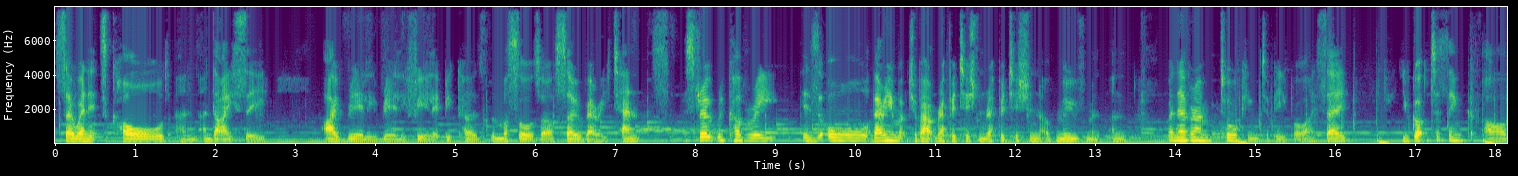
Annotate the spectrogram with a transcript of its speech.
So when it's cold and, and icy, I really, really feel it because the muscles are so very tense. Stroke recovery is all very much about repetition, repetition of movement. And whenever I'm talking to people, I say, You've got to think of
